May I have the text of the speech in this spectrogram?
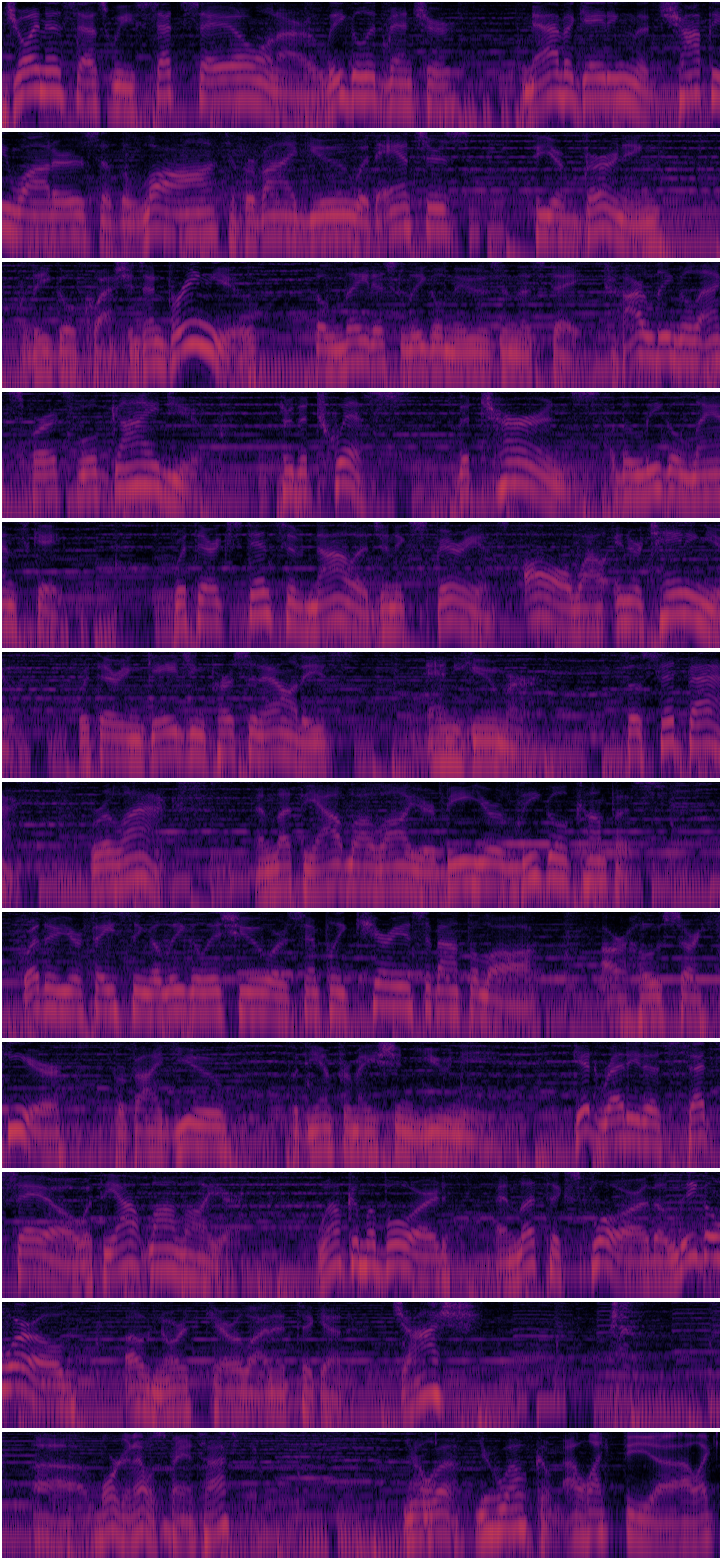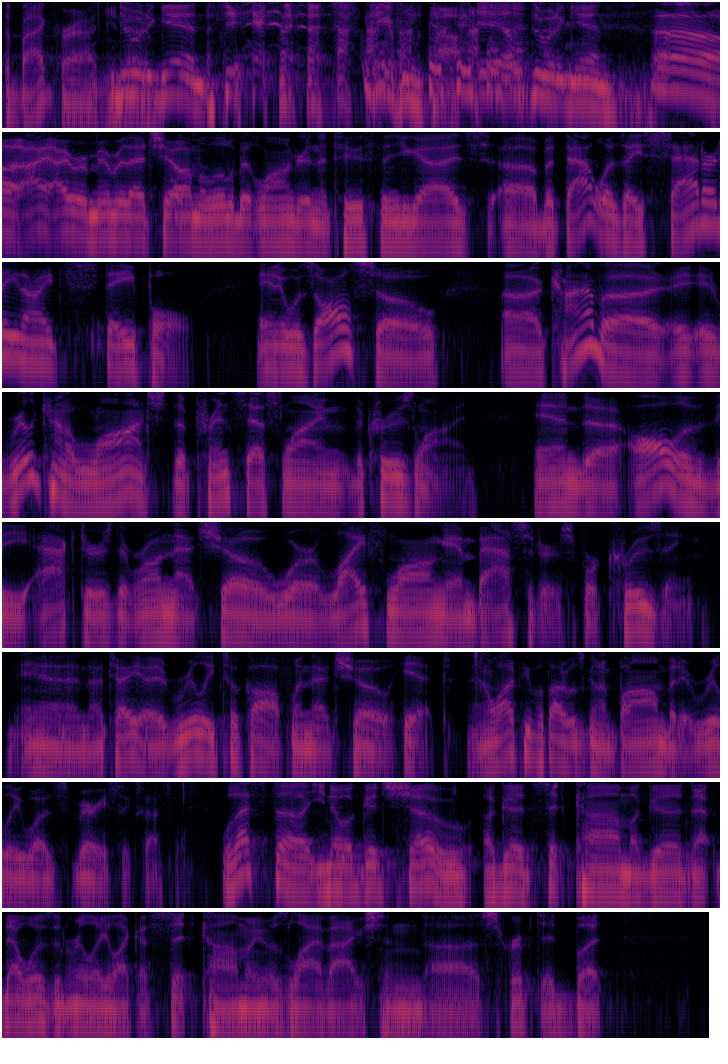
Join us as we set sail on our legal adventure, navigating the choppy waters of the law to provide you with answers to your burning legal questions and bring you the latest legal news in the state. Our legal experts will guide you through the twists, the turns of the legal landscape with their extensive knowledge and experience, all while entertaining you with their engaging personalities and humor. So sit back, relax, and let the Outlaw Lawyer be your legal compass. Whether you're facing a legal issue or simply curious about the law, our hosts are here to provide you with the information you need. Get ready to set sail with the Outlaw Lawyer. Welcome aboard, and let's explore the legal world of North Carolina together. Josh, Uh, Morgan, that was fantastic. you're, I li- wel- you're welcome. I like the uh, I like the background. You Do know? it again. Take it from the top. yeah, let's do it again. Oh, I, I remember that show. I'm a little bit longer in the tooth than you guys, uh, but that was a Saturday night staple, and it was also uh, kind of a. It really kind of launched the Princess line, the cruise line, and uh, all of the actors that were on that show were lifelong ambassadors for cruising. And I tell you, it really took off when that show hit, and a lot of people thought it was going to bomb, but it really was very successful. Well, that's the you know a good show, a good sitcom, a good that, that wasn't really like a sitcom. I mean, it was live action, uh, scripted, but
